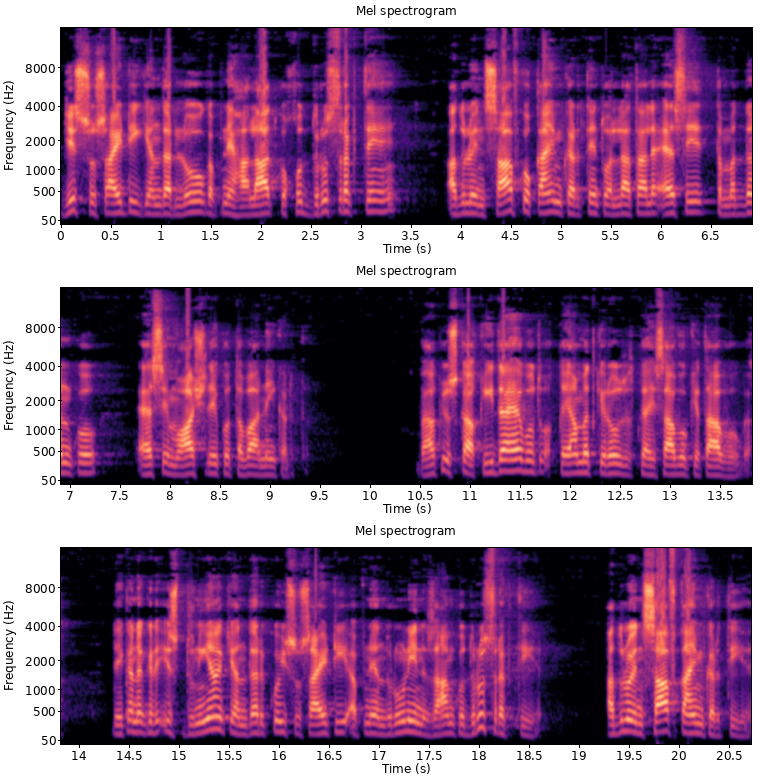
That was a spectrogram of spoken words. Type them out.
جس سوسائٹی کے اندر لوگ اپنے حالات کو خود درست رکھتے ہیں، عدل و انصاف کو قائم کرتے ہیں، تو اللہ تعالیٰ ایسے تمدن کو، ایسے معاشرے کو تباہ نہیں کرتا۔ باقی اس کا عقیدہ ہے، وہ تو قیامت کے روز اس کا حساب و کتاب ہوگا۔ لیکن اگر اس دنیا کے اندر کوئی سوسائٹی اپنے اندرونی نظام کو درست رکھتی ہے، عدل و انصاف قائم کرتی ہے،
